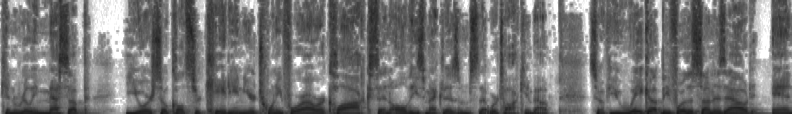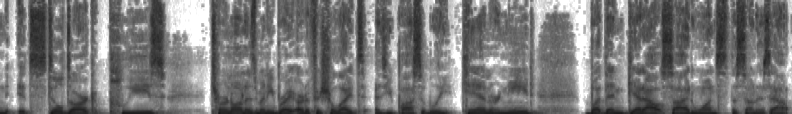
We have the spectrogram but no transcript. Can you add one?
can really mess up your so-called circadian, your 24 hour clocks and all these mechanisms that we're talking about. So if you wake up before the sun is out and it's still dark, please turn on as many bright artificial lights as you possibly can or need, but then get outside once the sun is out.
